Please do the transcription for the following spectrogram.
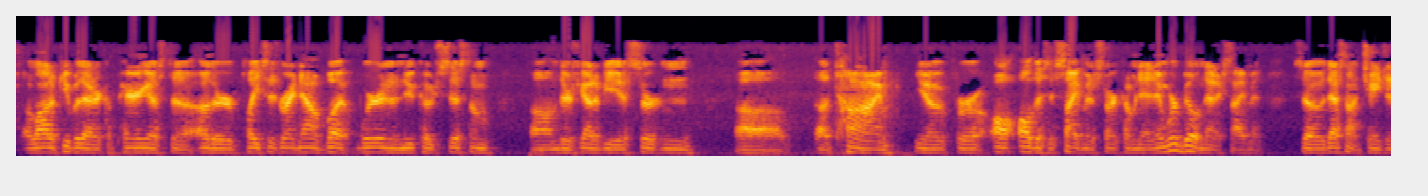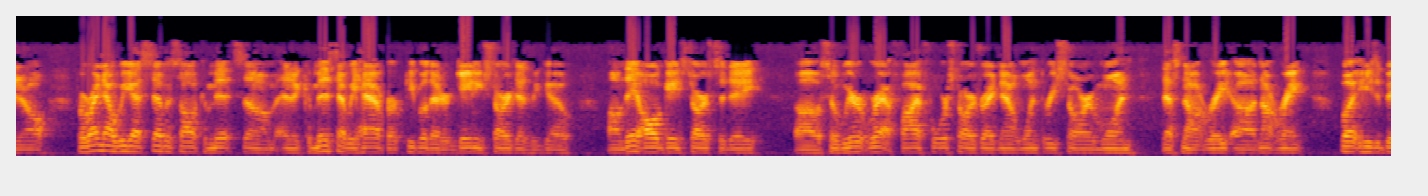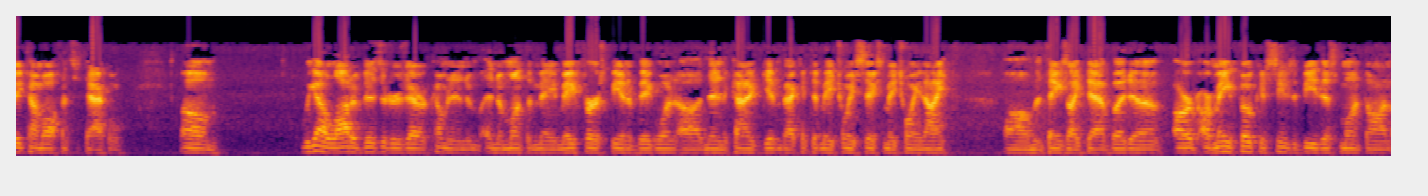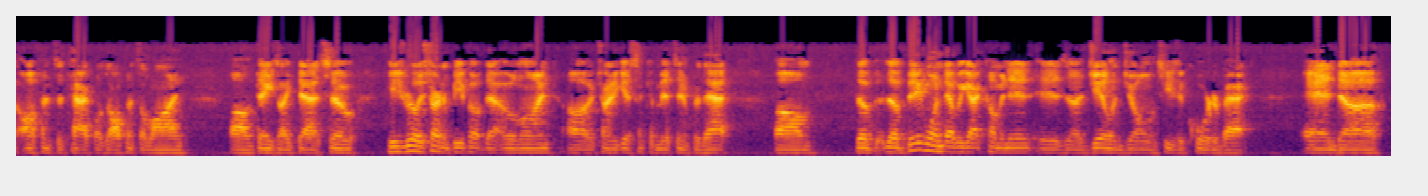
a lot of people that are comparing us to other places right now, but we're in a new coach system. Um, there's got to be a certain uh, time, you know, for all, all this excitement to start coming in, and we're building that excitement. So that's not changing at all. But right now we got seven solid commits, um, and the commits that we have are people that are gaining stars as we go. Um, they all gain stars today. Uh, so we're we're at five four stars right now, one three star and one that's not rate uh, not ranked, but he's a big time offensive tackle. Um, we got a lot of visitors that are coming in in the month of May. May 1st being a big one, uh, and then kind of getting back into May 26th, May 29th, um, and things like that. But uh, our our main focus seems to be this month on offensive tackles, offensive line, um, things like that. So he's really starting to beef up that O line, uh, trying to get some commits in for that. Um, the the big one that we got coming in is uh, Jalen Jones. He's a quarterback, and uh,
